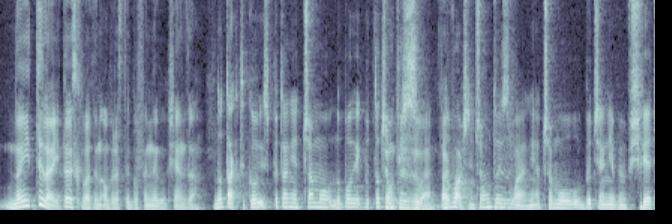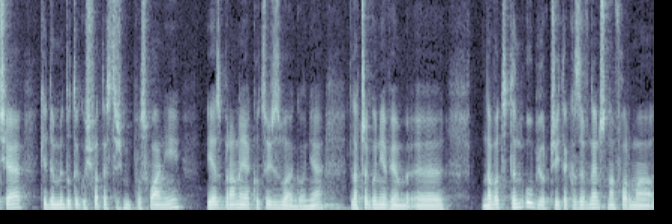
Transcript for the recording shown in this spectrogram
no i tyle. I to jest chyba ten obraz tego fajnego księdza. No tak, tylko jest pytanie, czemu, no bo jakby to... Czemu to jest złe, tak? No właśnie, czemu to jest złe, nie? Czemu bycie, nie wiem, w świecie, kiedy my do tego świata jesteśmy posłani, jest brane jako coś złego, nie? Dlaczego, nie wiem, yy, nawet ten ubiór, czyli taka zewnętrzna forma,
